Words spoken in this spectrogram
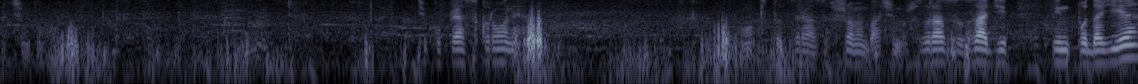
Бачимо. Типу прес корони. Ось тут зразу, що ми бачимо? Що зразу ззаді він подає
